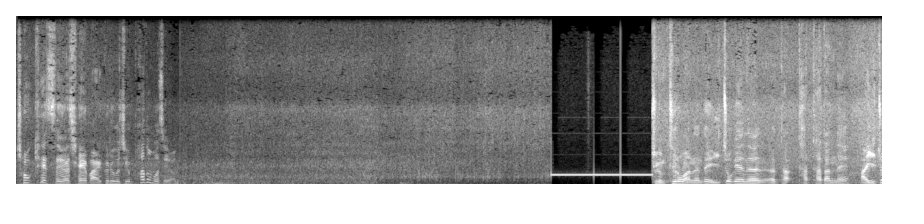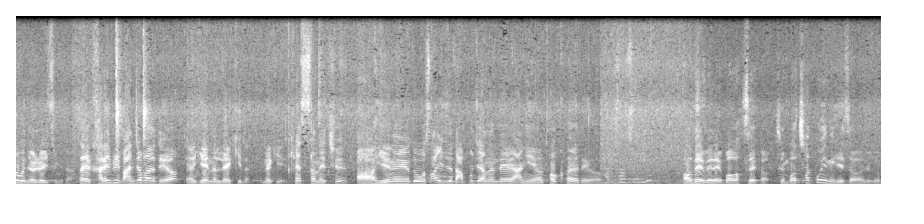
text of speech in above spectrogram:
좋겠어요. 제발. 그리고 지금 파도 보세요. 지금 들어왔는데 이쪽에는 어, 다, 다 닫았네. 아 이쪽은 열려 있습니다. 자, 가리비 만져봐도 돼요? 야, 얘는 레키 레키 캐스터네츠. 아 얘네도 사이즈 나쁘지 않은데 아니에요. 더 커야 돼요. 합쳤어요? 아, 네, 네, 네, 먹었어요. 지금 뭐 찾고 있는 게 있어가지고.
